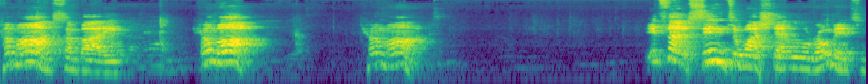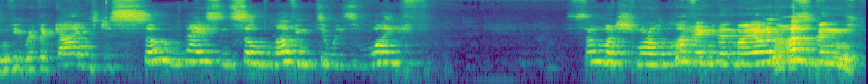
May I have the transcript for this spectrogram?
Come on, somebody. Come on. Come on. It's not a sin to watch that little romance movie where the guy is just so nice and so loving to his wife. So much more loving than my own husband.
